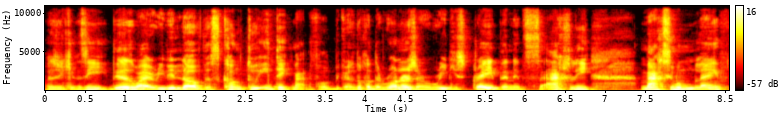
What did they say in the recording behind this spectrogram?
As you can see, this is why I really love the Skunk 2 intake manifold because look at the runners are really straight and it's actually maximum length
